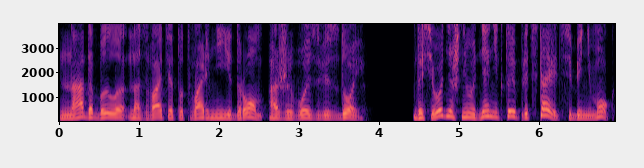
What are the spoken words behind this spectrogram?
Надо было назвать эту тварь не ядром, а живой звездой. До сегодняшнего дня никто и представить себе не мог,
